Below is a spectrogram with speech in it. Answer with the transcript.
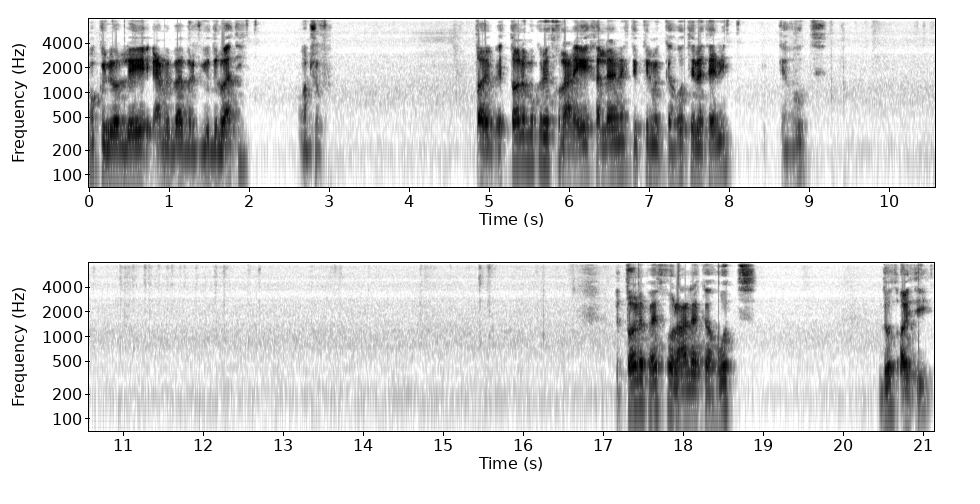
ممكن يقول لي إيه اعمل بقى preview دلوقتي ونشوف. طيب الطالب ممكن يدخل على إيه؟ خلينا نكتب كلمة Kahoot هنا تاني. Kahoot. الطالب هيدخل على Kahoot dot I T.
